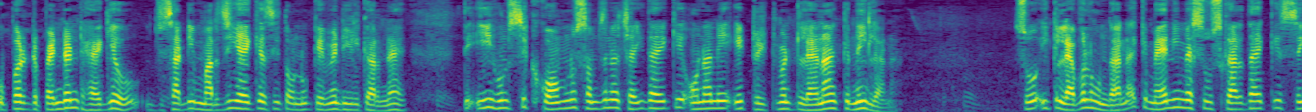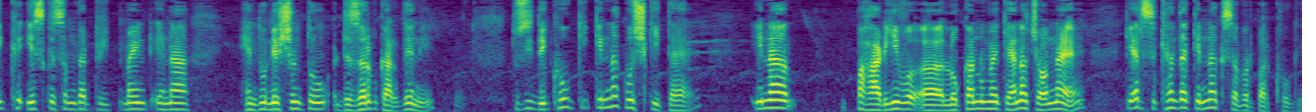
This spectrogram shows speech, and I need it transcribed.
ਉੱਪਰ ਡਿਪੈਂਡੈਂਟ ਹੈਗੇ ਹੋ, ਜੇ, ਸਾਡੀ ਮਰਜ਼ੀ ਹੈ ਕਿ ਅਸੀਂ ਤੁਹਾਨੂੰ ਕਿਵੇਂ ਡੀਲ ਕਰਨਾ ਹੈ। ਤੇ ਇਹ ਹੁਣ ਸਿੱਖ ਕੌਮ ਨੂੰ ਸਮਝਣਾ ਚਾਹੀਦਾ ਹੈ ਕਿ ਉਹਨਾਂ ਨੇ ਇਹ ਟ੍ਰੀਟਮੈਂਟ ਲੈਣਾ ਕਿ ਨਹੀਂ ਲੈਣਾ। ਸੋ ਇੱਕ ਲੈਵਲ ਹੁੰਦਾ ਨਾ ਕਿ ਮੈਂ ਨਹੀਂ ਮਹਿਸੂਸ ਕਰਦਾ ਕਿ ਸਿੱਖ ਇਸ ਕਿਸਮ ਦਾ ਟ੍ਰੀਟਮੈਂਟ ਇਹਨਾਂ ਹਿੰਦੂ ਨੇਸ਼ਨ ਤੋਂ ਡਿਜ਼ਰਵ ਕਰਦੇ ਨੇ। ਤੁਸੀਂ ਦੇਖੋ ਕਿ ਕਿੰਨਾ ਕੁਛ ਕੀਤਾ ਹੈ। ਇਹਨਾਂ ਪਹਾੜੀ ਲੋਕਾਂ ਨੂੰ ਮੈਂ ਕਹਿਣਾ ਚਾਹੁੰਦਾ ਹੈ ਕਿ ਯਾਰ ਸਿੱਖਾਂ ਦਾ ਕਿੰਨਾ ਕੁ ਸਬਰ ਪਰਖੋਗੇ।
